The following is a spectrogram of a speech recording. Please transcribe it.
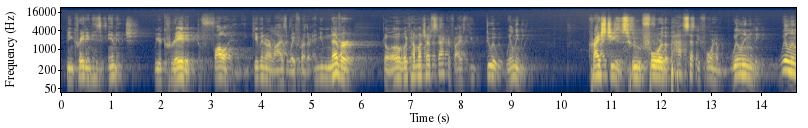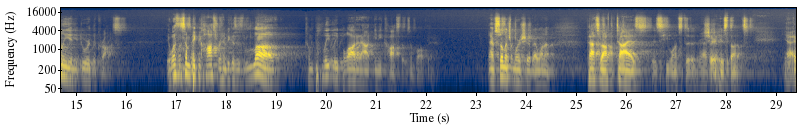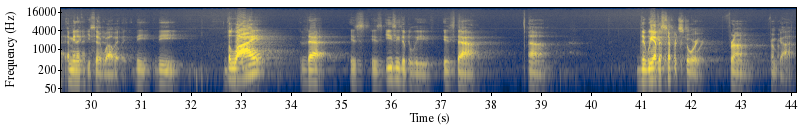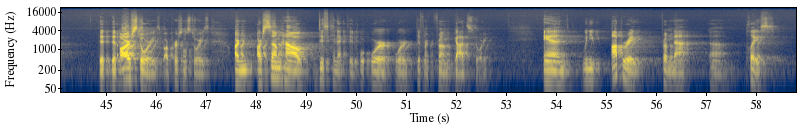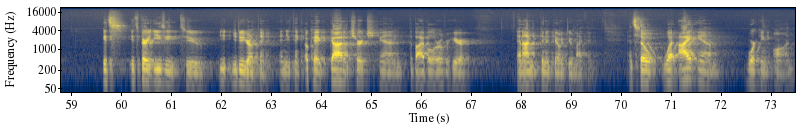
being created in his image, we are created to follow him and giving our lives away for other. And you never go, oh, look how much I've sacrificed. You do it willingly. Christ Jesus, who for the path set before him willingly, willingly endured the cross. It wasn't some big cost for him because his love completely blotted out any cost that was involved there. I have so much more to share, but I want to pass it off to Ty as, as he wants to share his thoughts. Yeah, I, I mean, I think you said it well, but the, the, the lie that is, is easy to believe is that, um, that we have a separate story from, from God. That, that our stories, our personal stories, are, are somehow disconnected or, or, or different from God's story. And when you operate from that um, place, it's, it's very easy to, you, you do your own thing. And you think, okay, God and church and the Bible are over here, and I'm going to go and do my thing. And so, what I am working on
